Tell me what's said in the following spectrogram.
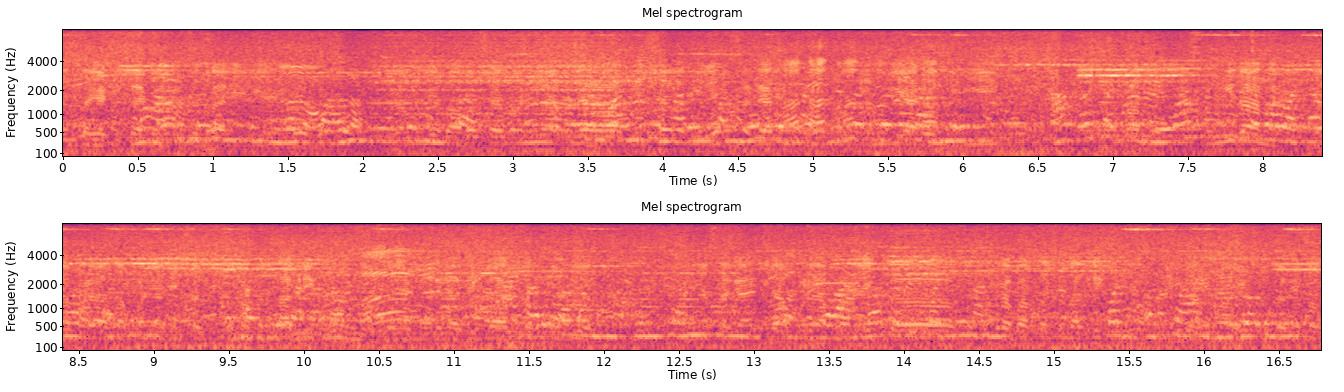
जनता या ठिकाणी एकत्र आलेली आहे त्यामुळे बाबासाहेबांनी आपल्या देशामध्ये सगळ्यात महत्त्वाची आहे की आपलं संविधान त्यामुळे आज आपण नागरिक म्हणून अधिकार सगळ्यांच्यामुळे आपण एक भारताचे नागरिक महानगरपालिका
